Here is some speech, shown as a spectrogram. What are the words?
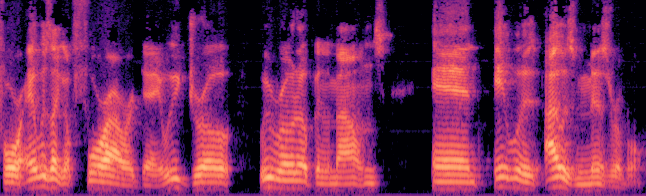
four. It was like a four hour day. We drove, we rode up in the mountains, and it was I was miserable.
